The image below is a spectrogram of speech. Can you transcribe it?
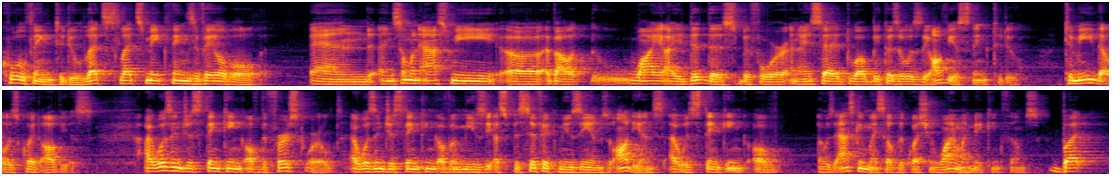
cool thing to do. Let's let's make things available. And and someone asked me uh, about why I did this before, and I said, well, because it was the obvious thing to do. To me, that was quite obvious. I wasn't just thinking of the first world. I wasn't just thinking of a muse- a specific museum's audience. I was thinking of I was asking myself the question, why am I making films? But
